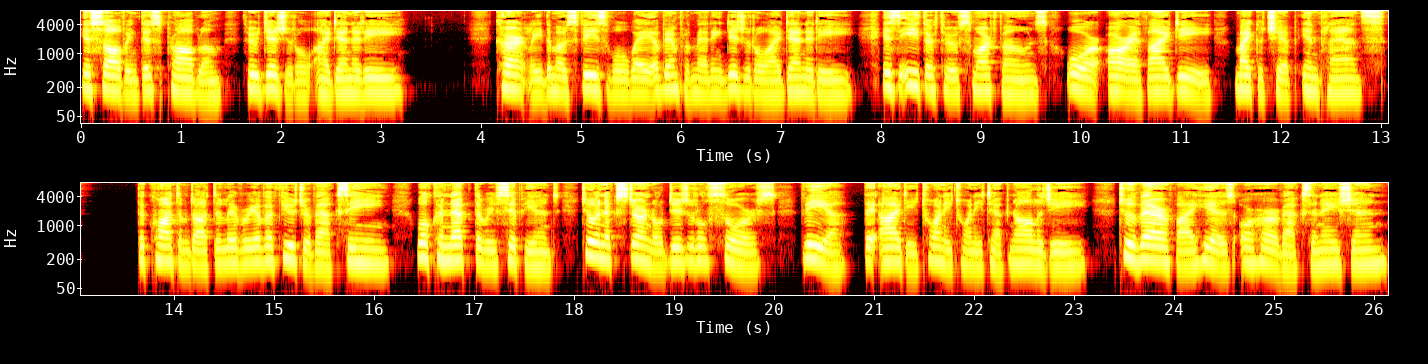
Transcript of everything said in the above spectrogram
is solving this problem through digital identity. Currently, the most feasible way of implementing digital identity is either through smartphones or RFID microchip implants. The quantum dot delivery of a future vaccine will connect the recipient to an external digital source via the ID 2020 technology to verify his or her vaccination.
